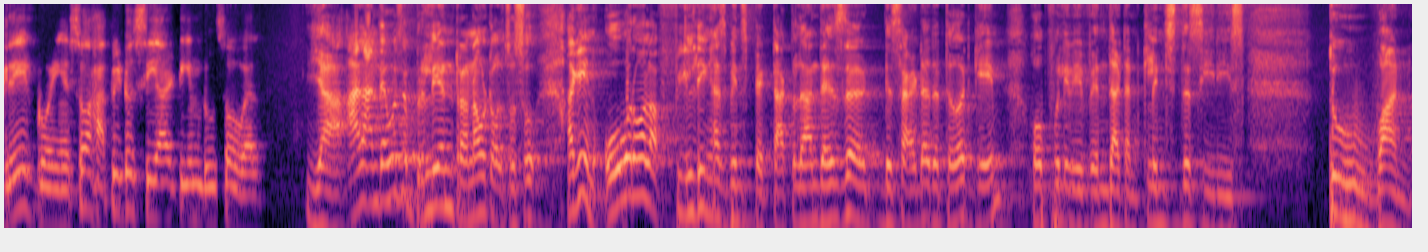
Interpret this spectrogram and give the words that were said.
great going. So happy to see our team do so well. Yeah, and, and there was a brilliant run out also. So again, overall our fielding has been spectacular, and there's the decider, the third game. Hopefully, we win that and clinch the series. 2-1.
